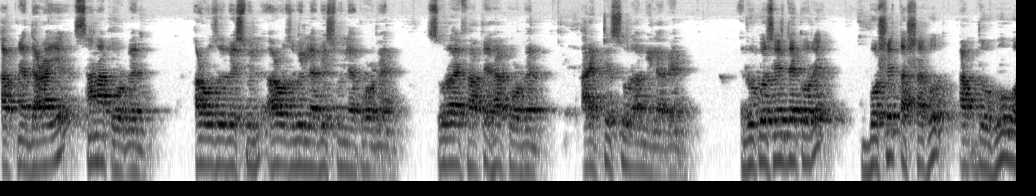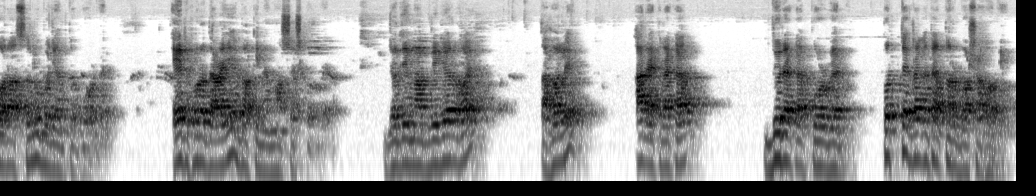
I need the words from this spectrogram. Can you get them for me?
আপনি দাঁড়াইয়ে সানা পড়বেন। আরজু বিসমিল আরজবিল্লা বিসমিল্লা পড়বেন। সুরায় ফাতেহা পড়বেন। আরেকটি সুরা মিলাবেন। রুকু সেজদা করে বসে তাসাহুদ আব্দুহু ও রাসুলু পর্যন্ত পড়বেন। এরপরে দাঁড়িয়ে বাকি নামাজ শেষ করবেন। যদি মাগরিবের হয়, তাহলে আর এক রাকাত, দুই রাকাত পড়বেন। প্রত্যেক রাকাতে আপনার বসা হবে।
